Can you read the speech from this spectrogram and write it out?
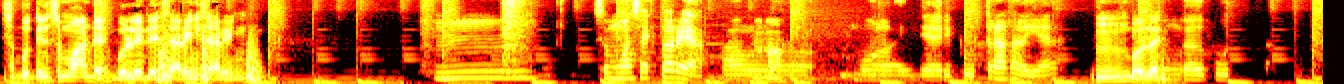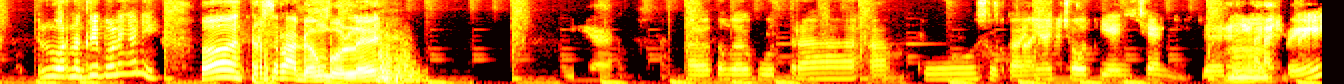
Sebutin semua deh, boleh deh sharing-sharing. Hmm, semua sektor ya. Kalau Nah. mulai dari putra kali ya. Hmm, boleh. Tunggal putra. Luar negeri boleh nggak nih? Oh, terserah dong, boleh. Iya. Kalau tunggal putra, aku sukanya Chou Tien Chen dari Hmm. Taipei.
